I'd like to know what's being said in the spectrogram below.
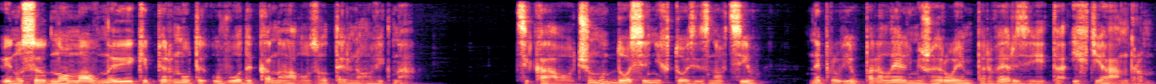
він усе одно мав навіки пірнути у води каналу з готельного вікна. Цікаво, чому досі ніхто зі знавців не провів паралель між героєм перверзії та Іхтіандром.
